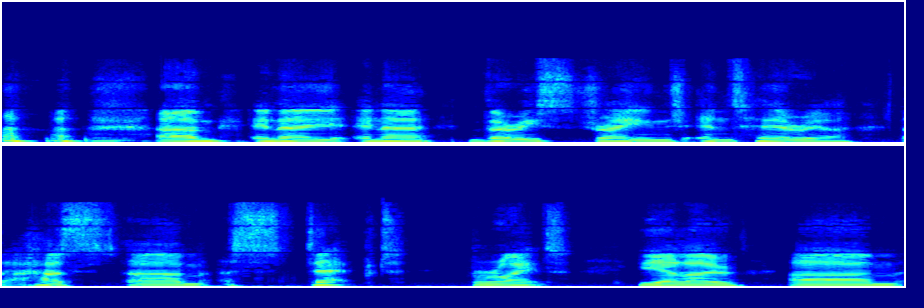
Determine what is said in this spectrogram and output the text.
um, in a in a very strange interior that has um, a stepped bright yellow, um,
